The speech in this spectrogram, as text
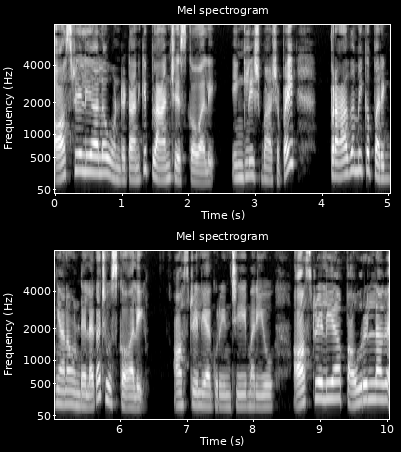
ఆస్ట్రేలియాలో ఉండటానికి ప్లాన్ చేసుకోవాలి. ఇంగ్లీష్ భాషపై ప్రాథమిక పరిజ్ఞానం ఉండేలాగా చూసుకోవాలి. ఆస్ట్రేలియా గురించి మరియు ఆస్ట్రేలియా పౌరుల్లాగా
